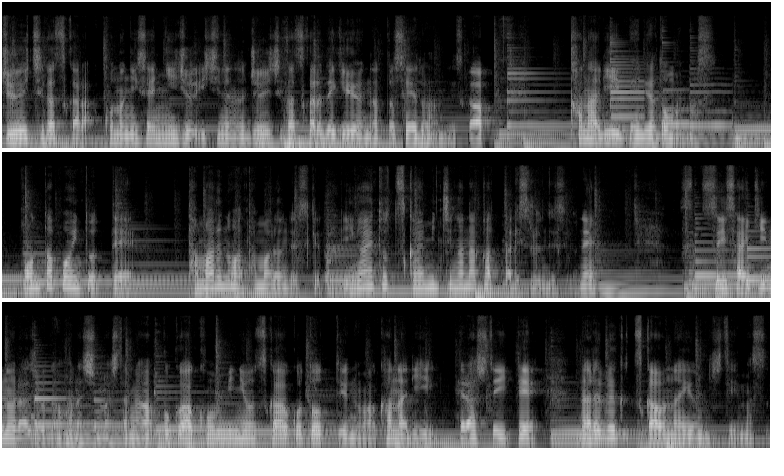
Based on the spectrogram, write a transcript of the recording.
11月から、この2021年の11月からできるようになった制度なんですが、かなり便利だと思います。ポンタポイントって、貯まるのは貯まるんですけど、意外と使い道がなかったりするんですよね。つい最近のラジオでお話ししましたが僕はコンビニを使うことっていうのはかなり減らしていてなるべく使わないようにしています。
